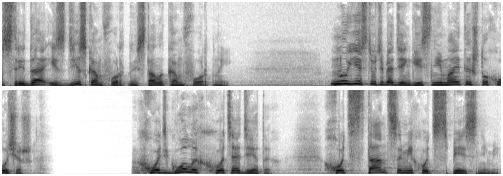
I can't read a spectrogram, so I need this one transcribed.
среда из дискомфортной стала комфортной. Ну, есть у тебя деньги, снимай ты что хочешь. Хоть голых, хоть одетых. Хоть с танцами, хоть с песнями.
